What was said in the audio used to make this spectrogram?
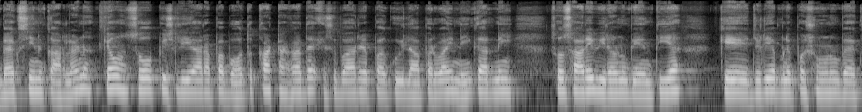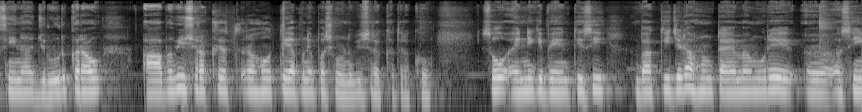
ਵੈਕਸੀਨ ਕਰ ਲੈਣ। ਕਿਉਂ? ਸੋ ਪਿਛਲੀ ਵਾਰ ਆਪਾਂ ਬਹੁਤ ਘਾਟਾ ਖਾਧਾ। ਇਸ ਵਾਰ ਆਪਾਂ ਕੋਈ ਲਾਪਰਵਾਹੀ ਨਹੀਂ ਕਰਨੀ। ਸੋ ਸਾਰੇ ਵੀਰਾਂ ਨੂੰ ਬੇਨਤੀ ਹੈ ਕਿ ਜਿਹੜੀ ਆਪਣੇ ਪਸ਼ੂਆਂ ਨੂੰ ਵੈਕਸੀਨ ਆ, ਜ਼ਰੂਰ ਕਰਾਓ। ਆਪ ਵੀ ਸੁਰੱਖਿਅਤ ਰਹੋ ਤੇ ਆਪਣੇ ਪਸ਼ੂਆਂ ਨੂੰ ਵੀ ਸੁਰੱਖਿਅਤ ਰੱਖੋ। ਸੋ ਇੰਨੀ ਕੁ ਬੇਨਤੀ ਸੀ। ਬਾਕੀ ਜਿਹੜਾ ਹੁਣ ਟਾਈਮ ਆ ਮੂਰੇ ਅਸੀਂ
